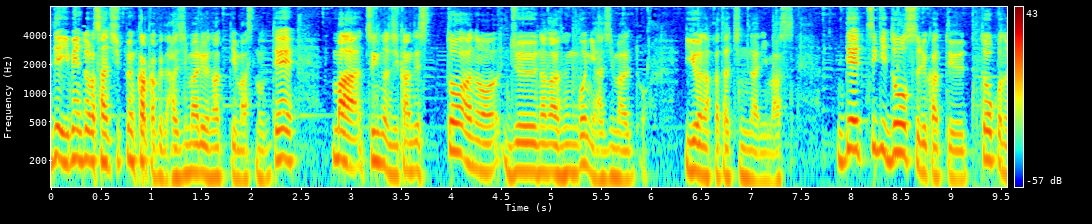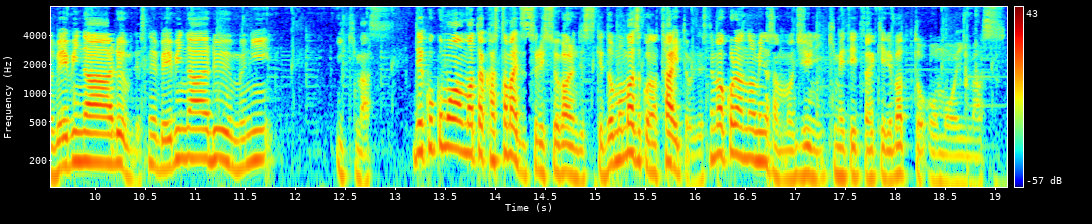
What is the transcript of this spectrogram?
で、イベントが30分価格で始まるようになっていますので、まあ、次の時間ですと、あの、17分後に始まるというような形になります。で、次どうするかというと、このウェビナールームですね。ウェビナールームに行きます。で、ここもまたカスタマイズする必要があるんですけども、まずこのタイトルですね。まあ、これはあの皆さんも自由に決めていただければと思います。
